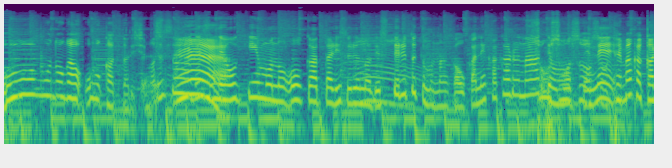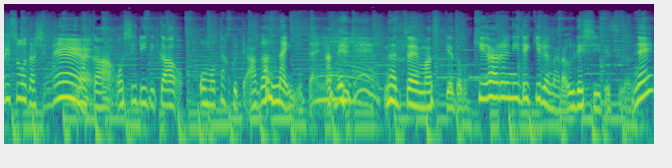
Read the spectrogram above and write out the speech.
大物が多かったりしますね。そうですね。大きいもの多かったりするのでうん。捨てる時もなんかお金かかるなって思ってそうそうそう手ね間かかりそうだしね。なんかお尻が重たくて上がんないみたいなねなっちゃいますけど気軽にできるなら嬉しいですよね。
